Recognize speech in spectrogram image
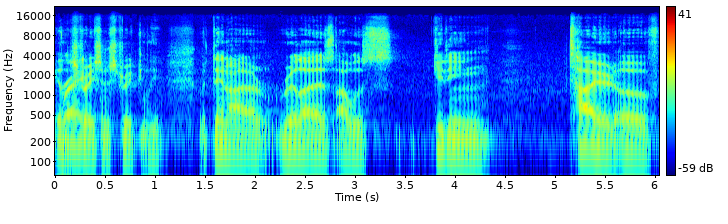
illustration strictly. But then I realized I was getting tired of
